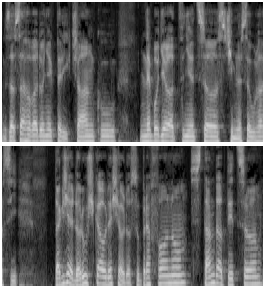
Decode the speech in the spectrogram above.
zasahovat do některých článků, nebo dělat něco, s čím nesouhlasí. Takže Dorůška odešel do suprafonu, Standa Tycl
